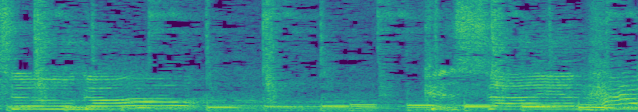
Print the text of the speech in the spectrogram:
to go. Cause I am happy.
